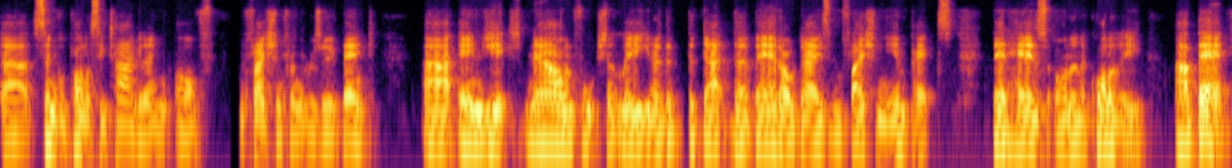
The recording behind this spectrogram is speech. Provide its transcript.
uh, single policy targeting of inflation from the Reserve Bank. Uh, and yet now, unfortunately, you know, the, the, the bad old days of inflation, the impacts that has on inequality are back.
